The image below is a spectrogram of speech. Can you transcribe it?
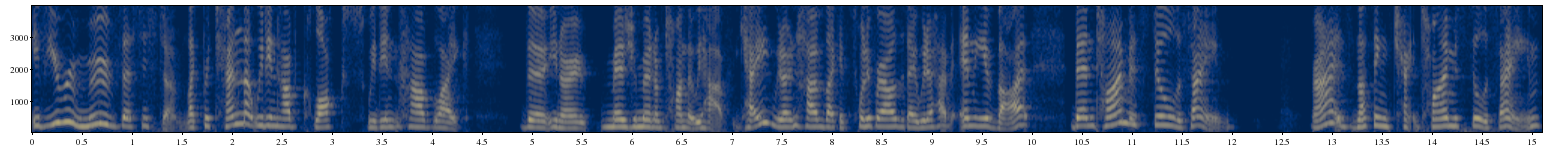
if you remove the system like pretend that we didn't have clocks we didn't have like the you know measurement of time that we have okay? We don't have like it's 24 hours a day we don't have any of that then time is still the same right? It's nothing cha- time is still the same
